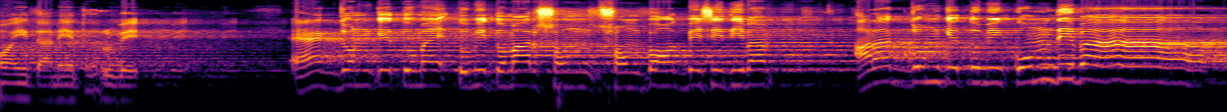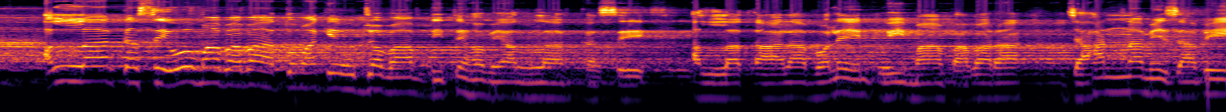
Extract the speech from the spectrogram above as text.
ময়দানে ধরবে। একজনকে তুমি তুমি তোমার সম্পদ বেশি দিবা আর একজনকে তুমি কম দিবা। আল্লাহর কাছে, ও মা বাবা, তোমাকেও জবাব দিতে হবে আল্লাহর কাছে। আল্লাহ তাআলা বলেন, ওই মা বাবারা জাহান নামে যাবে।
